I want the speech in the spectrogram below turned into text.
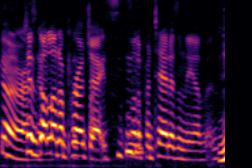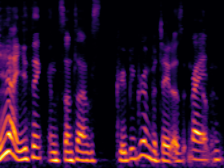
Going around She's got a lot of projects, a lot of potatoes in the oven. Yeah, you think, and sometimes creepy Grimm potatoes in the Right. oven.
